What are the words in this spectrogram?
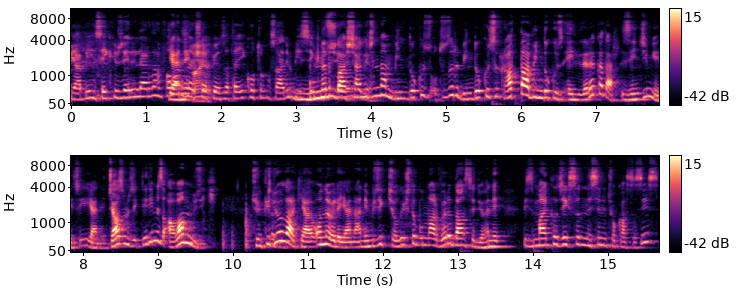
Ya 1850'lerden falan Yani- şey Aynen. yapıyor zaten ilk oturması halim 1800 Bunların başlangıcından 1930'ları 1940 hatta 1950'lere kadar zenci müziği yani caz müzik dediğimiz avam müzik. Çünkü diyorlar ki ya o ne öyle yani hani müzik çalıyor işte bunlar böyle dans ediyor. Hani biz Michael Jackson'ın nesinin çok hastasıyız?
